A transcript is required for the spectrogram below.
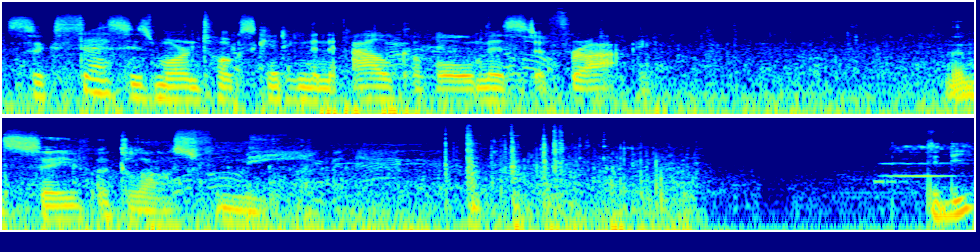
Success is more intoxicating than alcohol, Mr. Fry. Then save a glass for me. Did he?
